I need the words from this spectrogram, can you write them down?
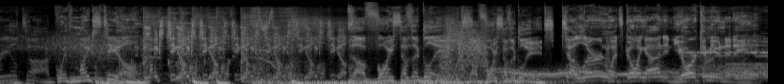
Real Talk with Mike Steele. Mike Steele. Mike Steele. Mike Steele. The voice of the Glades. The voice of the Glades. To learn what's going on in your community.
